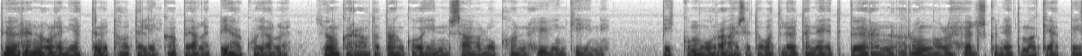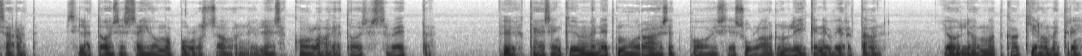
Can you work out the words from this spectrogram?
Pyörän olen jättänyt hotellin kapealle pihakujalle, jonka rautatankoihin saa lukon hyvin kiinni. Pikkumuurahaiset ovat löytäneet pyörän rungolle hölskyneet makeat pisarat, sillä toisessa juomapullossa on yleensä kolaa ja toisessa vettä. Pyyhkäisen kymmenet muurahaiset pois ja sulaudun liikennevirtaan, joille on matkaa kilometri,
